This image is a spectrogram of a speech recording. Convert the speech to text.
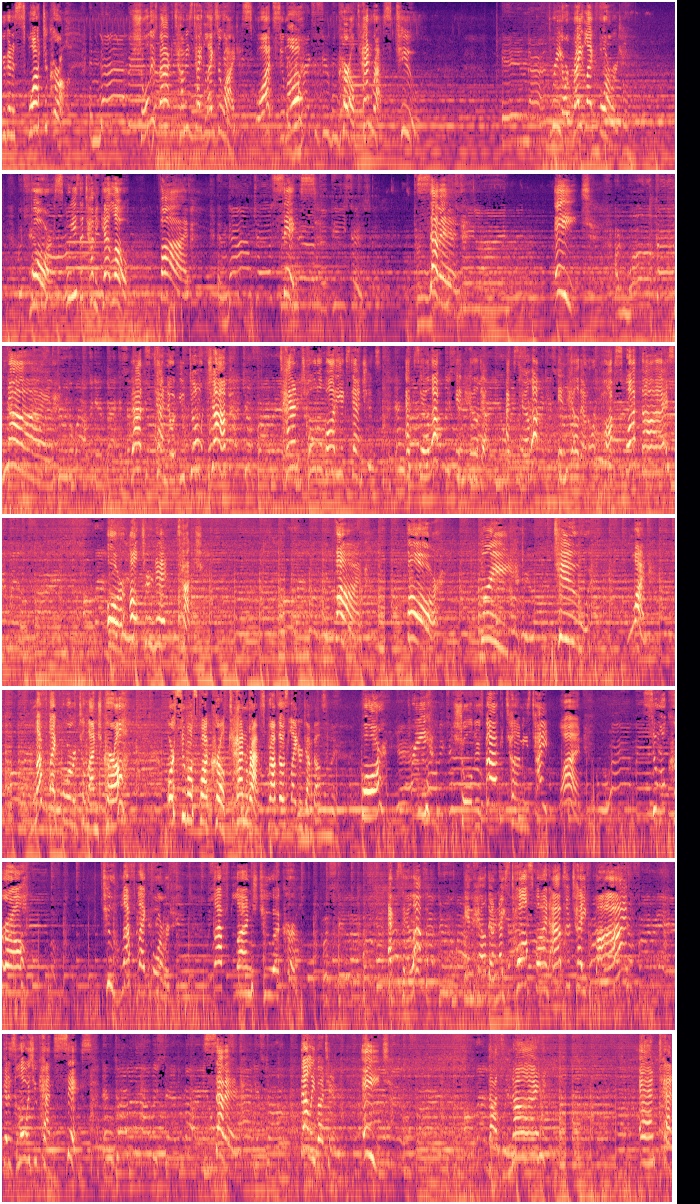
you're gonna squat to curl. Shoulders back, tummies tight, legs are wide. Squat, sumo, curl, 10 reps, two, three, or right leg forward. Four, squeeze the tummy, get low. Five, six, seven, eight, nine. That's 10. Now if you don't jump, 10 total body extensions. Exhale up, inhale down. Exhale up, inhale down. Or pop squat thighs. Or alternate touch. One. Left leg forward to lunge curl or sumo squat curl, 10 reps. Grab those lighter dumbbells. Four, three, shoulders back, tummies tight. One. Sumo curl. Two, left leg forward. left lunge to a curl. Exhale up, inhale down. Nice tall spine, abs are tight. Five, get as low as you can. Six, seven, belly button. Eight, that's nine, and 10.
